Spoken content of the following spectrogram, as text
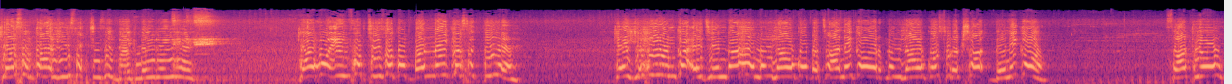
क्या सरकार ये सब चीज़ें देख नहीं रही है? क्या वो इन सब चीज़ों को बंद नहीं कर सकती है? क्या यही उनका एजेंडा है महिलाओं को बचाने का और महिलाओं को सुरक्षा देने का? साथियों,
